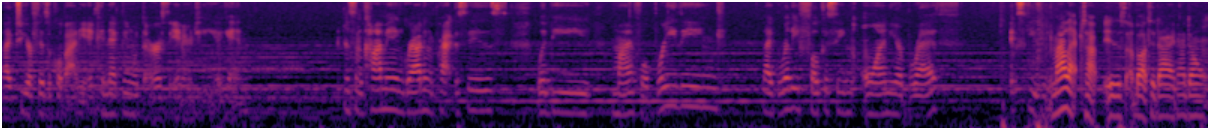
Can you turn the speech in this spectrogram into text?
like to your physical body and connecting with the earth's energy again. And some common grounding practices would be mindful breathing like really focusing on your breath. Excuse me my laptop is about to die and i don't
